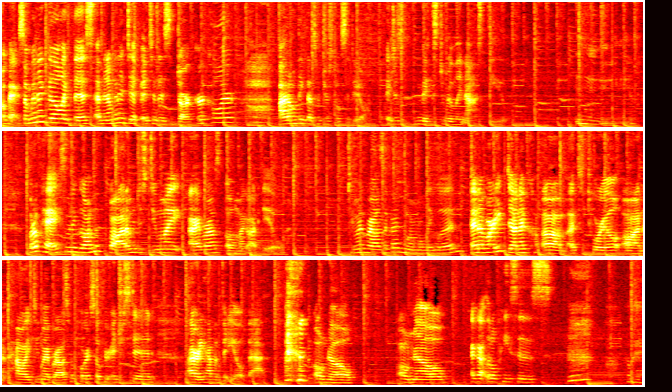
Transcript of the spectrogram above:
Okay, so I'm gonna go like this and then I'm gonna dip into this darker color. I don't think that's what you're supposed to do. It just mixed really nasty. But okay, so I'm gonna go on the bottom and just do my eyebrows. Oh my god, ew. Do my brows like I normally would. And I've already done a, um, a tutorial on how I do my brows before, so if you're interested, I already have a video of that. oh no. Oh no. I got little pieces. okay,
